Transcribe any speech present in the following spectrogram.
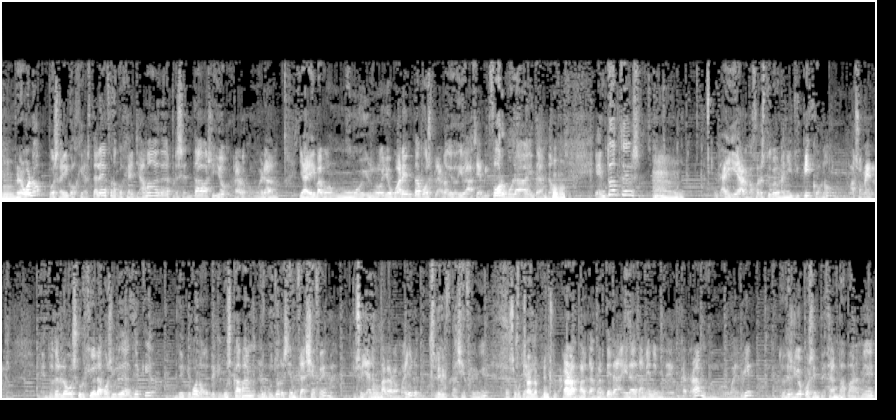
Mm. Pero bueno, pues ahí cogías teléfono, cogías llamadas, presentabas, y yo, claro, como era, ya iba con muy rollo 40, pues claro, yo iba hacia mi fórmula y tal, ¿no? Entonces, de ahí a lo mejor estuve un añito y pico, ¿no? Más o menos. Entonces luego surgió la posibilidad de que, de que bueno, de que buscaban locutores en Flash FM. Que eso ya eran palabras mayores. Sí. Flash FM. Ya se escuchaba en la península. Claro, aparte, aparte era, era también en, en catalán, no vaya bien. Entonces yo pues empecé a empaparme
